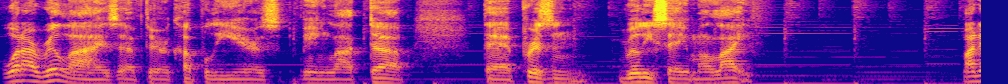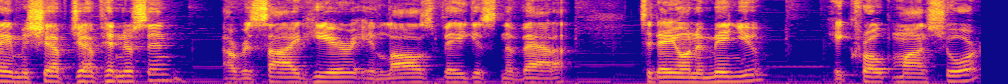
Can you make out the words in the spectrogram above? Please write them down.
What I realized after a couple of years being locked up, that prison really saved my life. My name is Chef Jeff Henderson. I reside here in Las Vegas, Nevada. Today on the menu, a croque monsieur.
